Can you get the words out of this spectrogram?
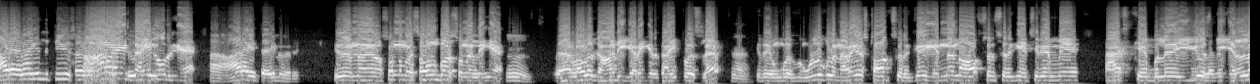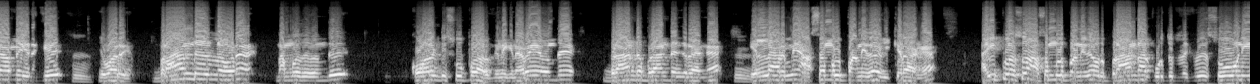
ஆறாயிரம் ரூபாய்க்கு இந்த டிவி ஆறாயிரத்தி ஐநூறுங்க. ஆறாயிரத்தி ஐநூறு. இது நான் சொன்ன சவுண்ட் பார் சொன்னேன் இல்லைங்க. வேற லெவலுக்கு ஆடி கிடைக்கிறது ஐ பிளஸ்ல. இது உங்களுக்கு உள்ளுக்குள்ள நிறைய ஸ்டாக்ஸ் இருக்கு. என்னென்ன ஆப்ஷன்ஸ் இருக்கு? HDMI ஆக்ஸ் கேபிள் யூஎஸ்பி எல்லாமே இருக்கு. ம். இங்க பாருங்க. பிராண்டோட நம்மது வந்து குவாலிட்டி சூப்பரா இருக்கு. இன்னைக்கு நிறைய வந்து பிராண்ட் பிராண்டுங்கிறாங்க. எல்லாருமே அசம்பிள் பண்ணி தான் விக்கிறாங்க. ஐ பிளஸும் அசம்பிள் பண்ணி தான் ஒரு பிராண்டா கொடுத்துட்டு இருக்குது. சோனி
